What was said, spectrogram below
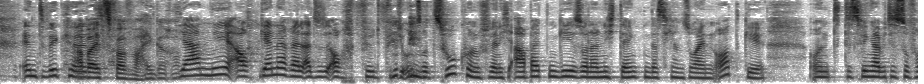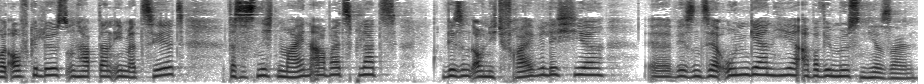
entwickelt. Arbeitsverweigerer. Ja, nee, auch generell, also auch für, für die, unsere Zukunft. Wenn ich arbeiten gehe, soll er nicht denken, dass ich an so einen Ort gehe. Und deswegen habe ich das sofort aufgelöst und habe dann ihm erzählt, das ist nicht mein Arbeitsplatz. Wir sind auch nicht freiwillig hier. Äh, wir sind sehr ungern hier, aber wir müssen hier sein.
